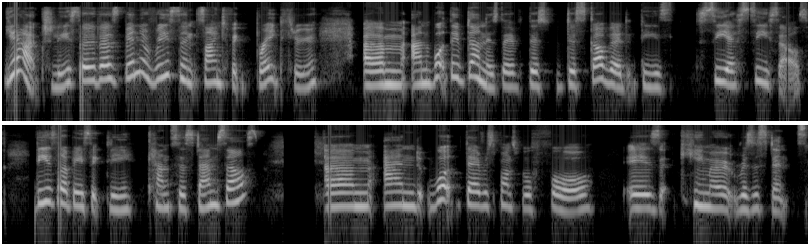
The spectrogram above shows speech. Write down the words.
Yeah, actually. So there's been a recent scientific breakthrough, um, and what they've done is they've dis- discovered these CSC cells. These are basically cancer stem cells, um, and what they're responsible for is chemo resistance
